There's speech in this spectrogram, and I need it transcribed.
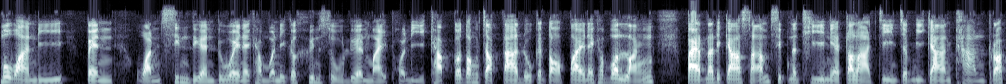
เมื่อวานนี้เป็นวันสิ้นเดือนด้วยนะครับวันนี้ก็ขึ้นสู่เดือนใหม่พอดีครับ ก็ต้องจับตาดูกันต่อไปนะครับว่าหลัง 8 นาฬิกา 30 นาทีเนี่ยตลาดจีนจะมีการขานรับ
